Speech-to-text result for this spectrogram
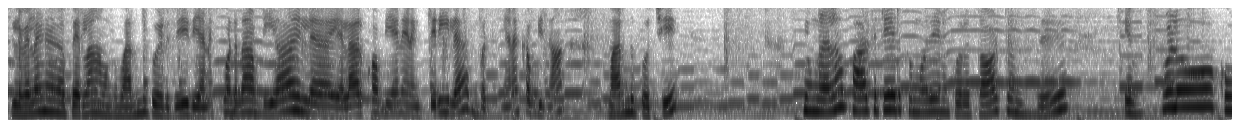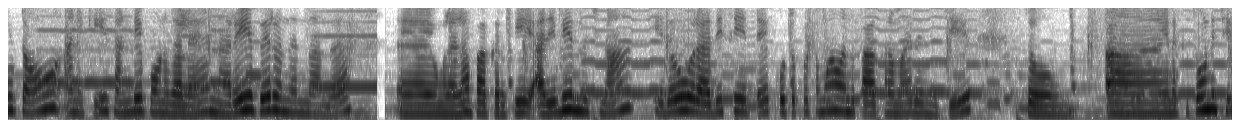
சில விலங்குங்க பேர்லாம் நமக்கு மறந்து போயிடுது. இது எனக்கு மட்டும் தான் அப்படியா? இல்லை எல்லாருக்கும் அப்படியான்னு எனக்கு தெரியல. பட் எனக்கு அப்படி தான் மறந்து போச்சு. இவங்களெல்லாம் பார்த்துட்டே இருக்கும்போது எனக்கு ஒரு தாட் வந்தது. எவ்வளோ கூட்டம் அன்னைக்கு சண்டே போனதால் நிறைய பேர் வந்திருந்தாங்க. இவங்களெல்லாம் பார்க்குறக்கு அது எப்படி இருந்துச்சுன்னா ஏதோ ஒரு அதிசயத்தை கூட்ட கூட்டமாக வந்து பார்க்குற மாதிரி இருந்துச்சு. ஸோ எனக்கு தோணுச்சு.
